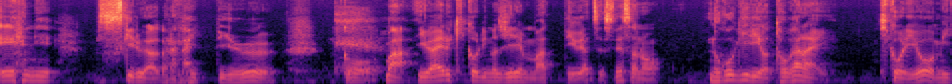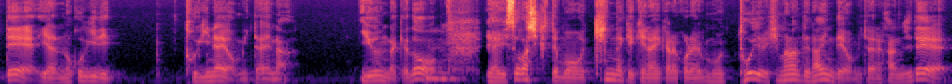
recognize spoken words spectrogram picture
永遠にスキルが上がらないっていうこう、まあ、いわゆる木こりのジレンマっていうやつですね。その、ノコギリを研がない木こりを見て、いや、ノコギリ研ぎなよ、みたいな言うんだけど、うん。いや、忙しくてもう切んなきゃいけないから、これもう研いでる暇なんてないんだよ、みたいな感じで、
